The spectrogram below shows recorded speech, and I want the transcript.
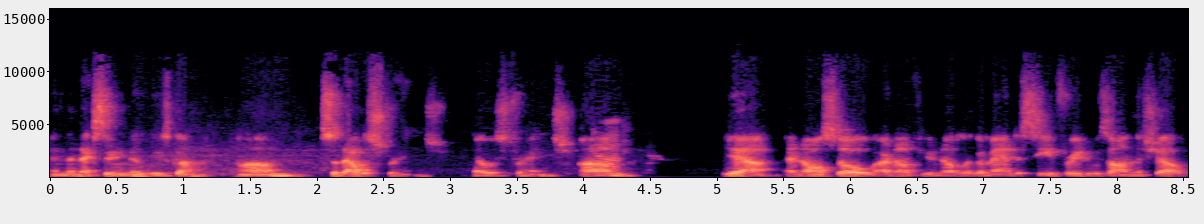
and the next thing you knew, he was gone. Um, so that was strange. That was strange. Um, yeah. and also I don't know if you know, like Amanda Seyfried was on the show.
